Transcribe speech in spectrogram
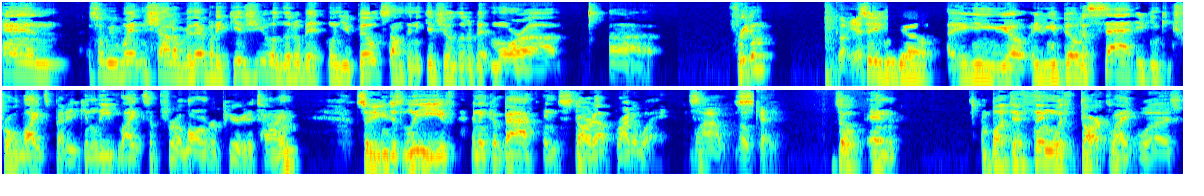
and so we went and shot over there, but it gives you a little bit, when you build something, it gives you a little bit more, uh, uh, freedom. Got you. So you can go, uh, you can go, if you build a set, you can control lights better. You can leave lights up for a longer period of time. So you can just leave and then come back and start up right away. Wow. Okay. So, and, but the thing with Darklight was,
